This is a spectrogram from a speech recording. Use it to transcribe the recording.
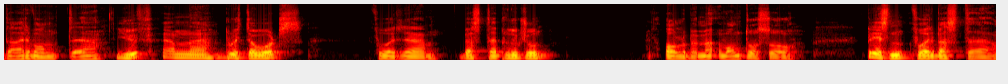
Der vant eh, Youth en Brit Awards for beste produksjon. Albumet vant også prisen for beste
